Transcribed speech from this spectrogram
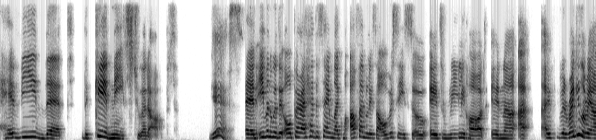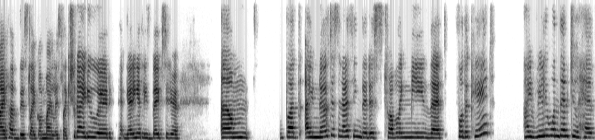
heavy that the kid needs to adopt. Yes. And even with the au pair i had the same like our families are overseas so it's really hard. And uh, I, I regularly I have this like on my list like should I do it? Getting at least babysitter. Um but I noticed another thing that is troubling me that for the kid I really want them to have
